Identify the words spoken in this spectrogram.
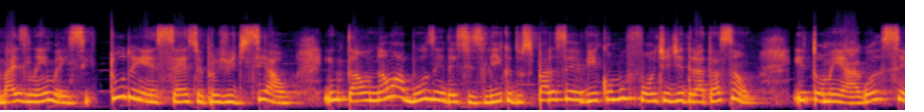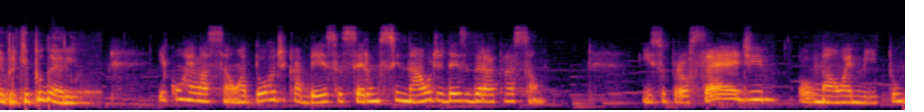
Mas lembrem-se, tudo em excesso é prejudicial, então não abusem desses líquidos para servir como fonte de hidratação e tomem água sempre que puderem. E com relação à dor de cabeça ser um sinal de desidratação, isso procede ou não é mito?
